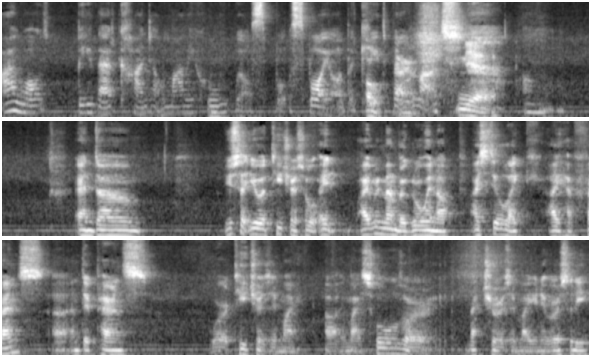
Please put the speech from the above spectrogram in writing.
I will be that kind of mommy who will spo- spoil the kid Mm. Oh, very right. much. Yeah. Um, And um, you said you were a teacher, so I, I remember growing up. I still like I have friends, uh, and their parents were teachers in my uh, in my schools or lecturers in my university.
